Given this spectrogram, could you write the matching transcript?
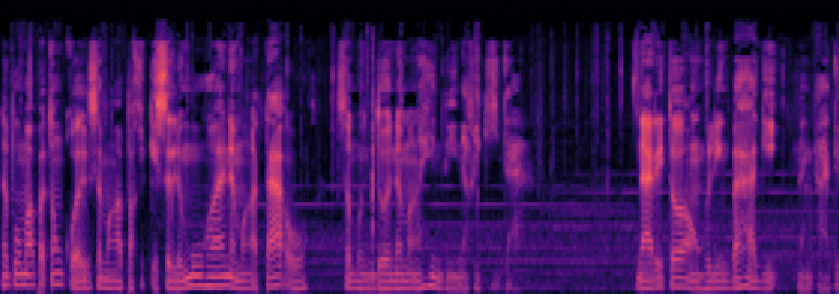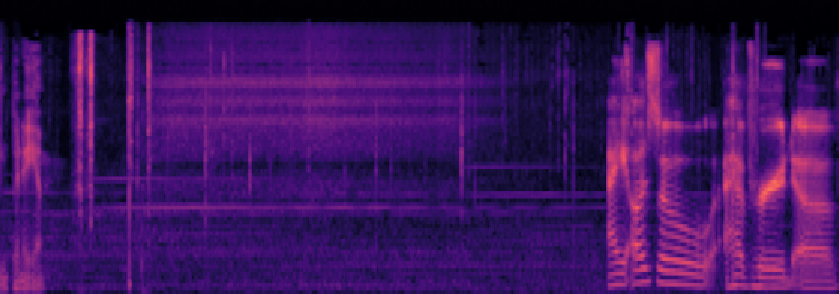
na pumapatungkol sa mga pakikisalumuha ng mga tao sa mundo ng mga hindi nakikita. Narito ang huling bahagi ng ating panayam. I also have heard of,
